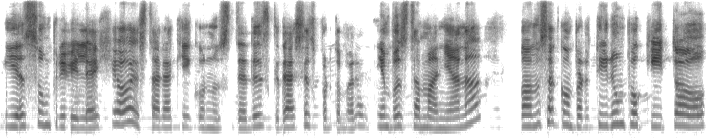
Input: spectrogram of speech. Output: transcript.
y es un privilegio estar aquí con ustedes. Gracias por tomar el tiempo esta mañana. Vamos a compartir un poquito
